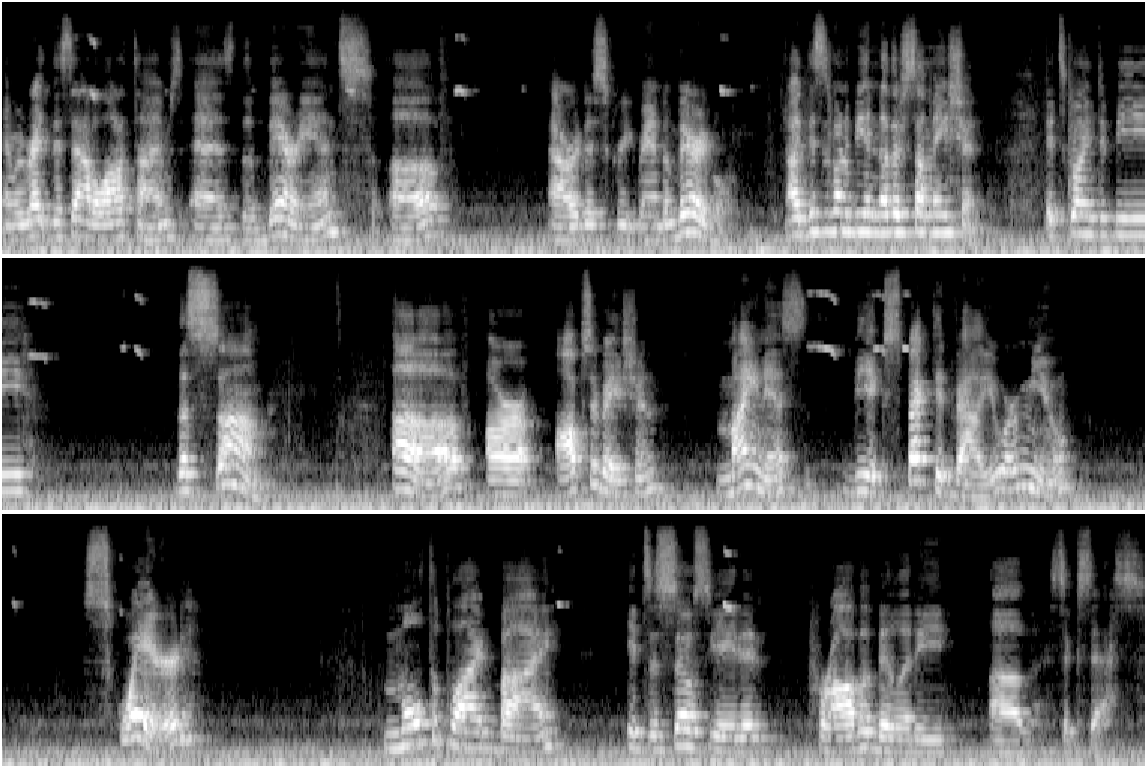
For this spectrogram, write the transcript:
And we write this out a lot of times as the variance of our discrete random variable. Uh, this is going to be another summation. It's going to be the sum of our observation minus the expected value, or mu, squared multiplied by its associated probability of success.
